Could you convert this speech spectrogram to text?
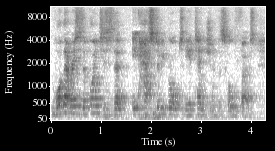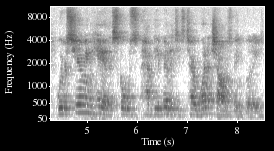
what that raises the point is, is that it has to be brought to the attention of the school first. We're assuming here that schools have the ability to tell when a child is being bullied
